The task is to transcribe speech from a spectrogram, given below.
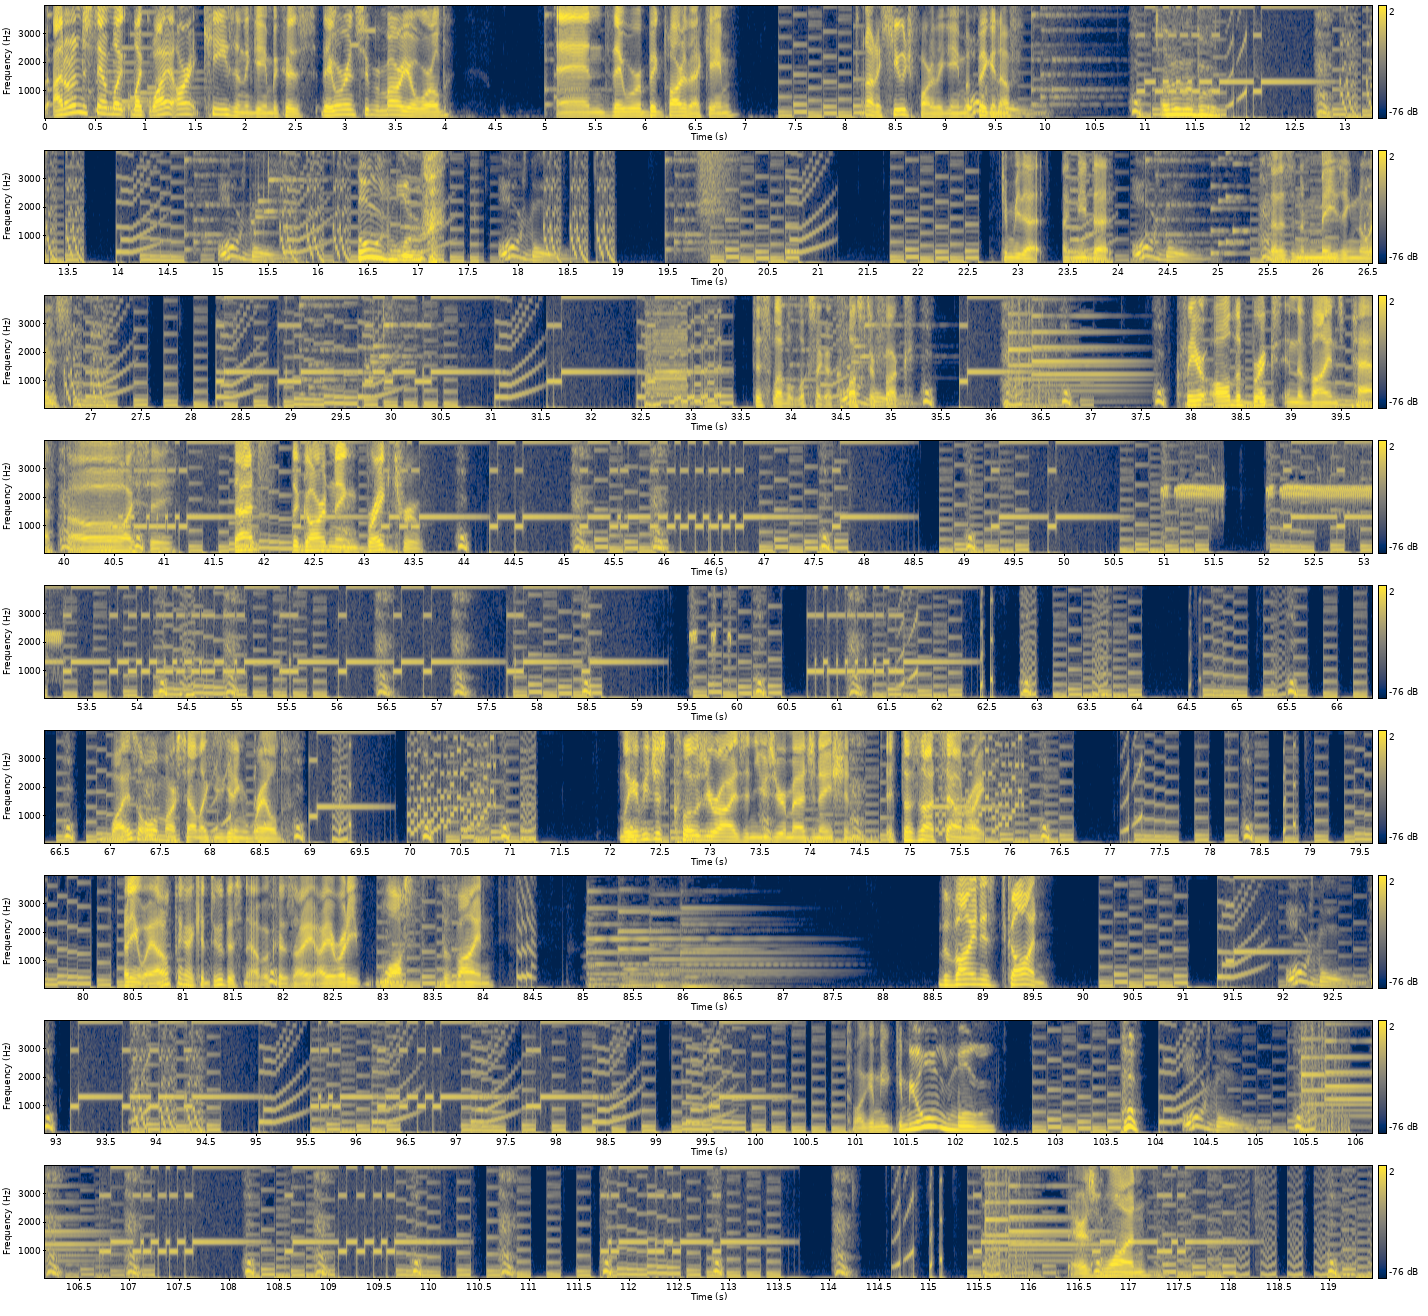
I don't understand, like, like why aren't keys in the game? Because they were in Super Mario World and they were a big part of that game. Not a huge part of the game, but big enough. Give me that. I need that. That is an amazing noise. This level looks like a clusterfuck. Clear all the bricks in the vine's path. Oh, I see. That's the gardening breakthrough. Does Olimar sound like he's getting railed? Like, if you just close your eyes and use your imagination, it does not sound right. Anyway, I don't think I can do this now because I, I already lost the vine. The vine is gone. Come on, give me, give me Olmo. There's one.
